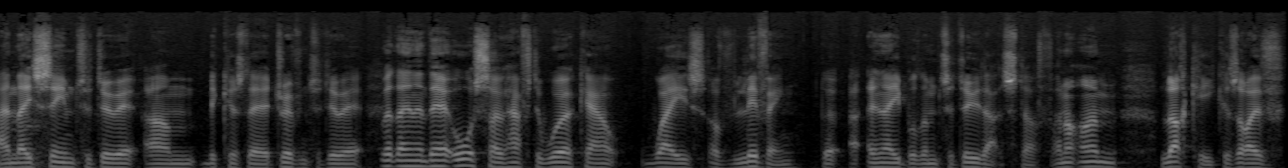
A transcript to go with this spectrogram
And they seem to do it um, because they're driven to do it. But then they also have to work out ways of living that uh, enable them to do that stuff. And I'm lucky because I've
